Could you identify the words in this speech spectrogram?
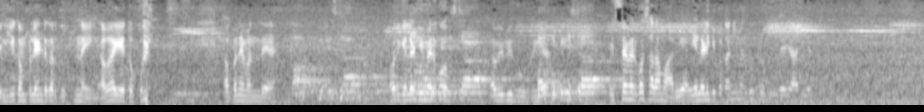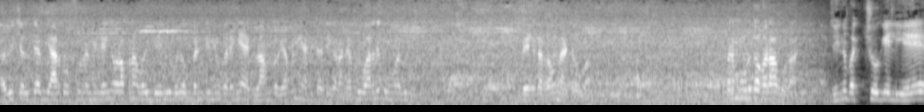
इनकी कंप्लेंट कर दूँ? नहीं, अब ये तो कोई। अपने बंदे हैं। और ये लड़की मेरे को अभी भी घूर रही है। इससे मेरे को शर्म आ रही है। ये लड़की पता नहीं मेरे को क्यों घूरे जा रही है। अभी चलते अब यार दोस्तों से मिलेंगे और अपना वही डेली वो लोग कंटिन्यू करेंगे। एग्ज़ाम तो गया अपनी, ऐसी तैसी कराने। अब दोबारा से दूँगा भी वेट कर रहा हूँ मेट्रो का। पर मूड तो खराब हो रहा है। जिन बच्चों के लिए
